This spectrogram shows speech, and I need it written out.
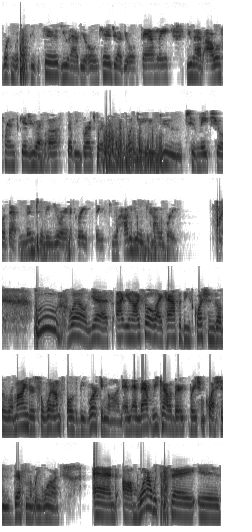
working with other people's kids? You have your own kids, you have your own family, you have our friends' kids, you have us that we brunch with. What do you do to make sure that mentally you're in a great space? How do you recalibrate? Ooh, well, yes. I, you know, I feel like half of these questions are the reminders for what I'm supposed to be working on. And, and that recalibration question is definitely one. And um, what I would say is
